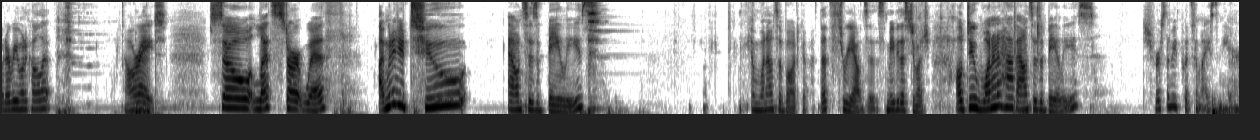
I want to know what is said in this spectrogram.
whatever you want to call it. All right. So let's start with I'm going to do two ounces of Bailey's and one ounce of vodka. That's three ounces. Maybe that's too much. I'll do one and a half ounces of Bailey's. First, let me put some ice in here.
